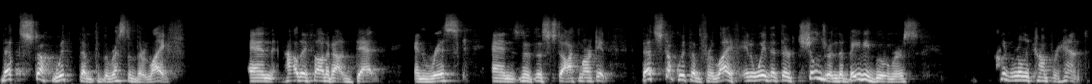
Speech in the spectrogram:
that stuck with them for the rest of their life. And how they thought about debt and risk and the, the stock market, that stuck with them for life in a way that their children, the baby boomers, couldn't really comprehend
